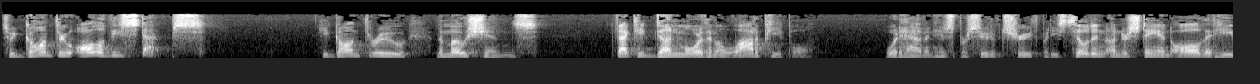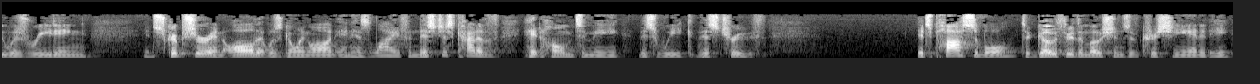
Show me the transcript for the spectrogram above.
So he'd gone through all of these steps. He'd gone through the motions. In fact, he'd done more than a lot of people would have in his pursuit of truth, but he still didn't understand all that he was reading in scripture and all that was going on in his life. And this just kind of hit home to me this week, this truth. It's possible to go through the motions of Christianity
